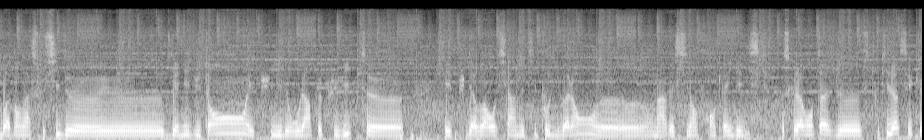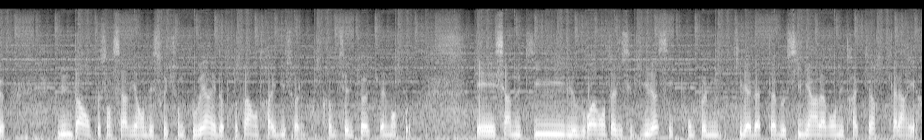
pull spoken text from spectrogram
bah, dans un souci de, gagner du temps et puis de rouler un peu plus vite et puis d'avoir aussi un outil polyvalent, on a investi dans le francail des disques. Parce que l'avantage de cet outil-là, c'est que d'une part, on peut s'en servir en destruction de couverts et d'autre part, on travaille du sol, comme c'est le cas actuellement. Et c'est un outil, le gros avantage de cet outil-là, c'est qu'il est adaptable aussi bien à l'avant du tracteur qu'à l'arrière.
